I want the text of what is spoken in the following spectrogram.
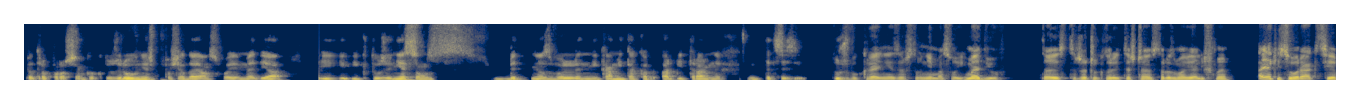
Petro Poroszenko, którzy również posiadają swoje media i, i którzy nie są zbytnio zwolennikami tak arbitralnych decyzji. Tuż w Ukrainie zresztą nie ma swoich mediów. To jest rzecz, o której też często rozmawialiśmy. A jakie są reakcje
